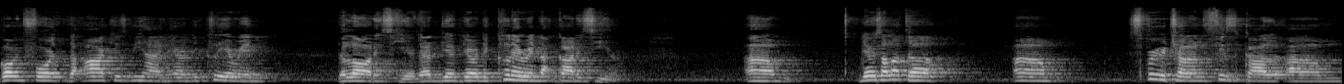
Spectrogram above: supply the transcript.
going forth, the ark is behind. They are declaring the Lord is here. They're, they're, they're declaring that God is here. Um, there's a lot of um, spiritual and physical, um,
